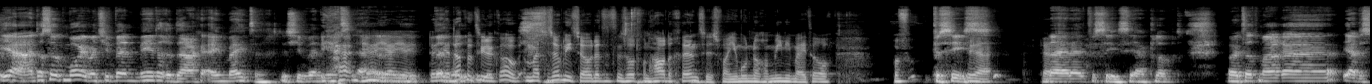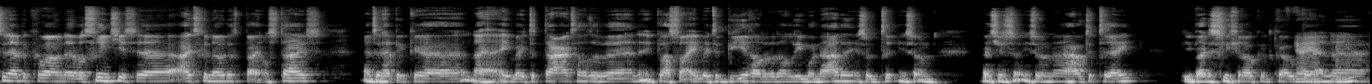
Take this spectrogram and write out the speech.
ja, dat is ook mooi, want je bent meerdere dagen één meter. Dus je bent niet... Ja, ja, ja, ja, ja, ja dat natuurlijk ook. Maar het is ook niet zo dat het een soort van harde grens is, van je moet nog een millimeter of... of precies. Ja. Ja. Nee, nee, precies. Ja, klopt. Maar, dat maar uh, ja, dus toen heb ik gewoon uh, wat vriendjes uh, uitgenodigd bij ons thuis. En toen heb ik, nou ja, één meter taart hadden we. En in plaats van één meter bier hadden we dan limonade in zo'n, in zo'n, weet je, in zo'n houten tray. Die je bij de Slieger ook kunt kopen. Ja, ja. En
